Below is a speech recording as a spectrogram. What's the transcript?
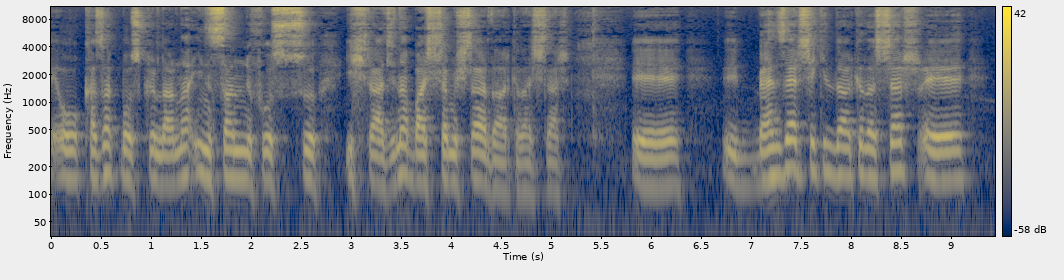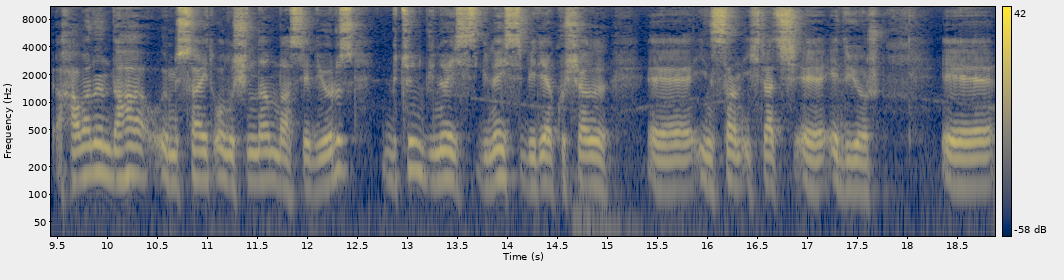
e, o Kazak bozkırlarına insan nüfusu ihracına başlamışlardı arkadaşlar. E, e, benzer şekilde arkadaşlar e, havanın daha müsait oluşundan bahsediyoruz. Bütün Güney, Güney Sibirya kuşağı e, insan ihraç e, ediyor. E,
